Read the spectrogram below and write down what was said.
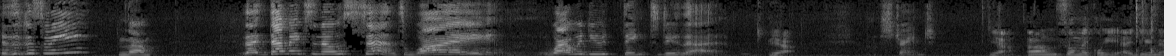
mean? Is it just me? no. That that makes no sense. Why? Why would you think to do that? Yeah, Strange. Yeah. Um, filmically, I do know.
